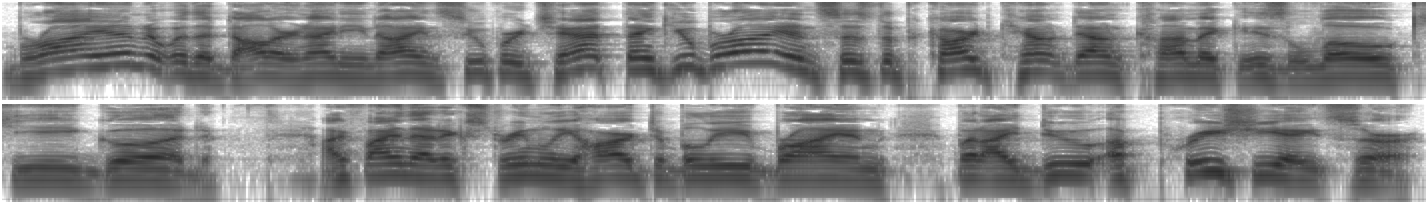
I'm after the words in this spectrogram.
Brian with a $1.99 super chat. Thank you, Brian. Says the Picard Countdown comic is low key good. I find that extremely hard to believe, Brian, but I do appreciate, sir,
